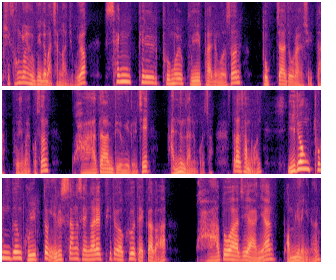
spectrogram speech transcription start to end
피성경 후견인도 마찬가지고요. 생필품을 구입하는 것은 독자적으로 할 수 있다. 조심할 것은 과다한 비용이 들지 않는다는 거죠. 따라서 한번 일용품 등 구입 등 일상생활에 필요한 그 대가가 과도하지 아니한 법률행위는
